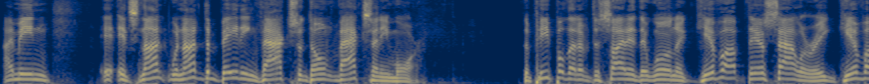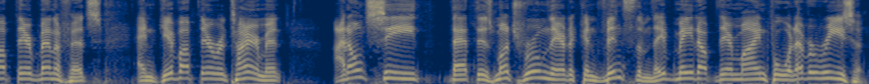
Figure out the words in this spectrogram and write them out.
I mean, it's not, we're not debating vax or don't vax anymore. The people that have decided they're willing to give up their salary, give up their benefits, and give up their retirement, I don't see that there's much room there to convince them. They've made up their mind for whatever reason.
